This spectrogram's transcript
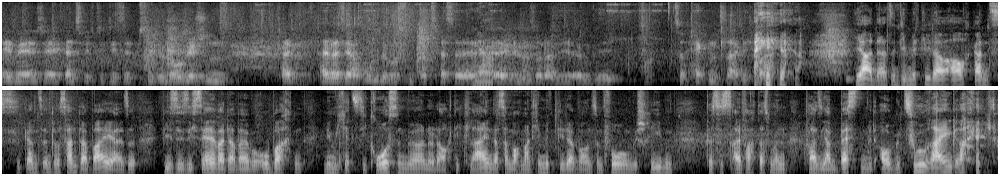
eben ist ja ganz wichtig, diese psychologischen, teilweise auch unbewussten Prozesse ja. äh, immer so da wie irgendwie zu hacken, sage ich mal. ja, da sind die Mitglieder auch ganz, ganz interessant dabei. Also wie sie sich selber dabei beobachten, nehme ich jetzt die großen Möhren oder auch die kleinen. Das haben auch manche Mitglieder bei uns im Forum geschrieben. Das ist einfach, dass man quasi am besten mit Augen zu reingreift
